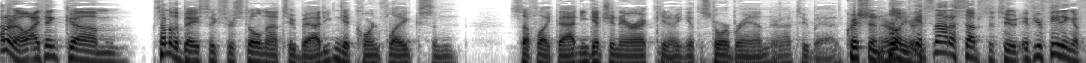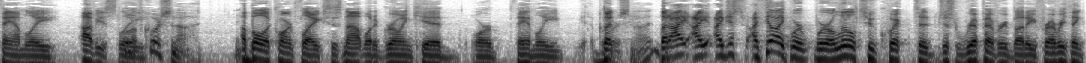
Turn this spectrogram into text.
I don't know. I think um, some of the basics are still not too bad. You can get cornflakes and stuff like that. You can get generic. You know, you can get the store brand. They're not too bad. Christian Look, it's not a substitute. If you're feeding a family, Obviously, Well, of course not. a bowl of cornflakes is not what a growing kid or family. but course not. but I, I, I just I feel like we're we're a little too quick to just rip everybody for everything.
